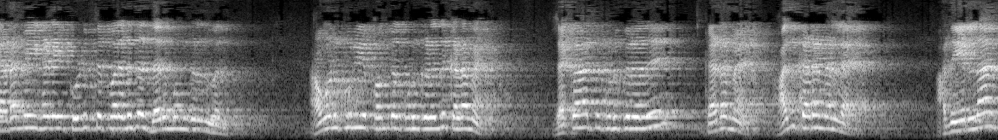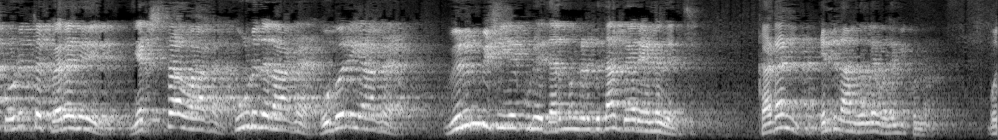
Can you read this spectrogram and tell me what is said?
கடமைகளை கொடுத்த பிறகு தான் தர்மங்கிறது வருது. அவனுக்குரிய பங்கை கொடுக்கறது கடமை. ஜக்காத்து கொடுக்கறது கடமை. அது கடன் அல்ல அதையெல்லாம் கொடுத்த பிறகு எக்ஸ்ட்ராவாக கூடுதலாக உபரியாக விரும்பி செய்யக்கூடிய தர்மங்களுக்கு தான் பேர் என்னது கடன் என்று நாம் முதல்ல விளங்கி கொள்ளணும். இப்போ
